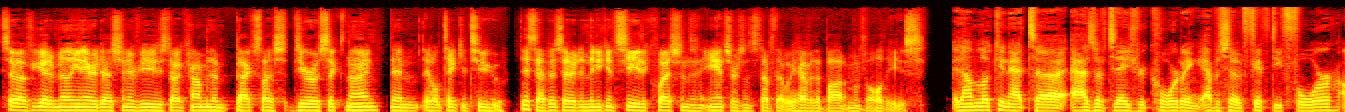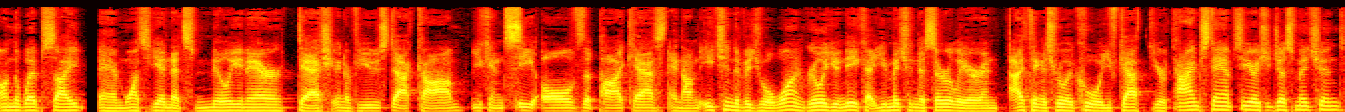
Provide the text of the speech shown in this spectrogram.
So if you go to millionaire-interviews.com and then backslash 069, then it'll take you to this episode, and then you can see the questions and answers and stuff that we have at the bottom of all these. And I'm looking at, uh, as of today's recording, episode 54 on the website. And once again, that's millionaire-interviews.com. You can see all of the podcasts and on each individual one, really unique. Uh, you mentioned this earlier, and I think it's really cool. You've got your timestamps here, as you just mentioned.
